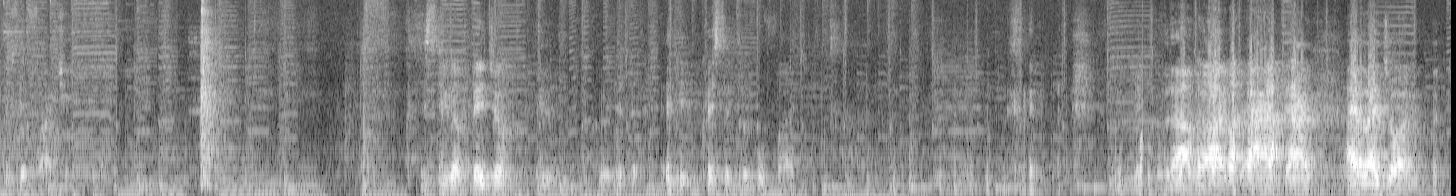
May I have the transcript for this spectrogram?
Questo è facile. Se va peggio, Questo è troppo facile. Bravo, anche, anche, anche. Hai ragione.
